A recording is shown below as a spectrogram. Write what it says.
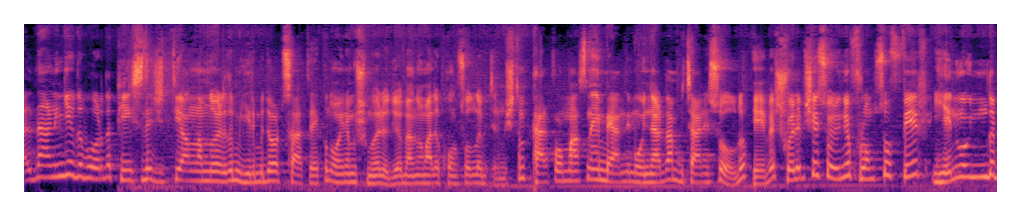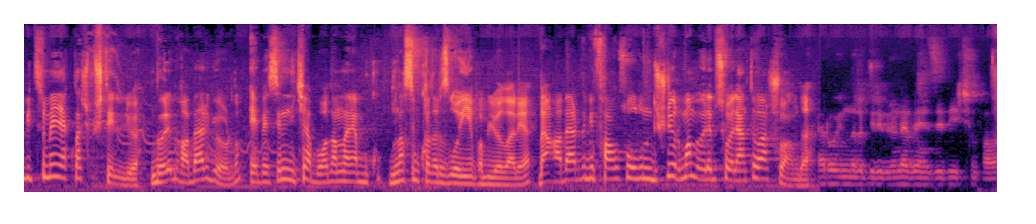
Elden Ring'i de bu arada PC'de ciddi anlamda oynadım. 24 saate yakın oynamışım öyle diyor. Ben normalde konsolda bitirmiştim. Performansını en beğendiğim oyunlardan bir tanesi oldu. E, ve şöyle bir şey söyleniyor. From Software yeni oyununu da bitirmeye yaklaşmış deniliyor. Böyle bir haber gördüm. Ebesinin nikah bu adamlar ya bu, nasıl bu kadar hızlı oyun yapabiliyorlar ya? Ben haberde bir falso olduğunu düşünüyorum ama öyle bir söylenti var şu anda. Her oyunları birbirine benzediği için falan.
